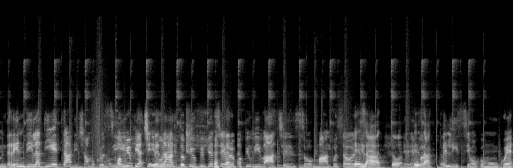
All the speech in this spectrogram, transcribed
mm, rendi la dieta, diciamo così, un po' più piacevole. Esatto, più, più piacevole, un po' più vivace, insomma, possiamo esatto, dire. Esatto, esatto. Bellissimo comunque.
